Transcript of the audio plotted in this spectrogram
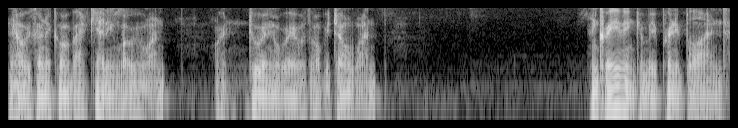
Now we're going to go about getting what we want. We're doing away with what we don't want. And craving can be pretty blind.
